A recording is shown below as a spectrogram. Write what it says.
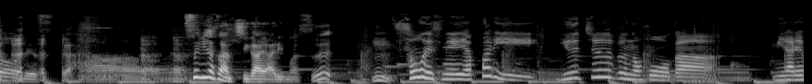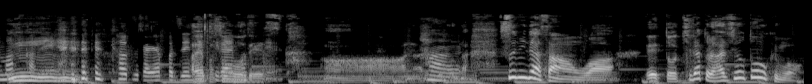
そうですか。すみださん違いあります？うん。そうですね。やっぱり YouTube の方が見られますかね。数がやっぱ全然違いますね。ですか。ああ、なるほどなは。すみださんは、えっと、ちらっとラジオトークも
